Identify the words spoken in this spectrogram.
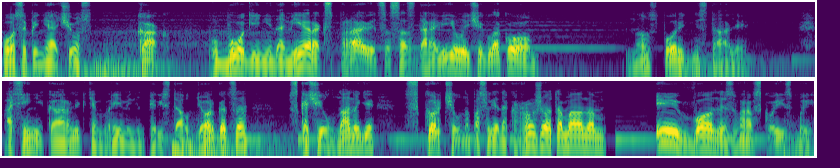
оцепень и очес. Как? Убогий недомерок справится со здоровилой чеглаком? Но спорить не стали. А синий карлик тем временем перестал дергаться, вскочил на ноги, скорчил напоследок рожу атаманом и вон из воровской избы.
